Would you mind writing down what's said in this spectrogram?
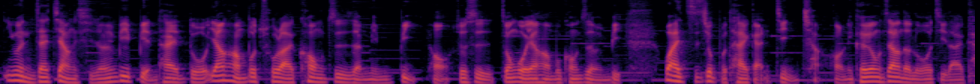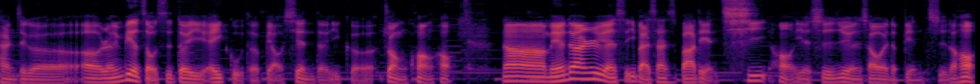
因为你在降息，人民币贬太多，央行不出来控制人民币，哦，就是中国央行不控制人民币，外资就不太敢进场，哦，你可以用这样的逻辑来看这个呃人民币的走势对于 A 股的表现的一个状况，哈。那美元兑换日元是一百三十八点七，哈，也是日元稍微的贬值了，哈。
